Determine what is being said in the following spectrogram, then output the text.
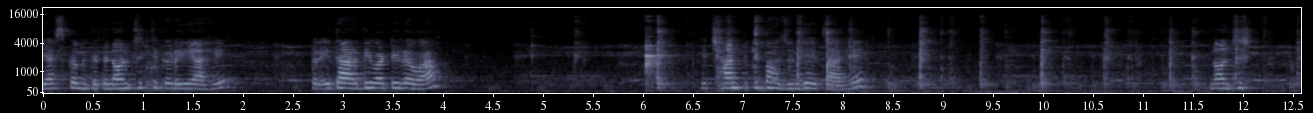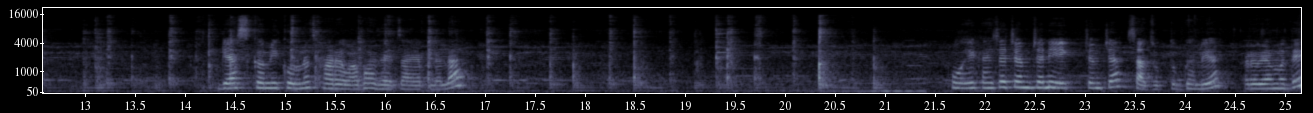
गॅस कमी करते. नॉनस्टिकची कढई आहे. तर इथं अर्धी वाटी रवा. हे छानपैकी भाजून घ्यायचं आहे. नॉनस्टिक गॅस कमी करूनच हा रवा भाजायचा आहे आपल्याला. पोहे खायच्या चमच्याने एक चमचा साजूक तूप घालूया. रव्यामध्ये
